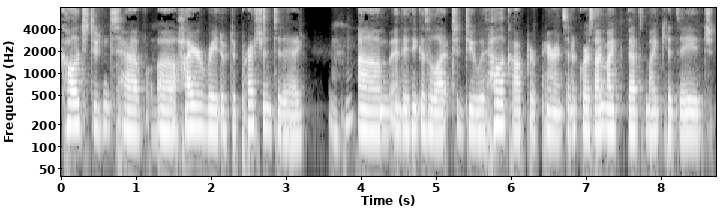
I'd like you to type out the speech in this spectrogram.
college students have a higher rate of depression today. Mm-hmm. Um, and they think there's a lot to do with helicopter parents. And of course, I'm my, that's my kid's age.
